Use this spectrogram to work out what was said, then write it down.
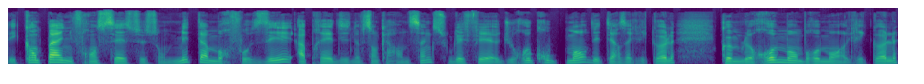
Les campagnes françaises se sont métamorphosées après 1945 sous l'effet du regroupement des terres agricoles, comme le remembrement agricole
